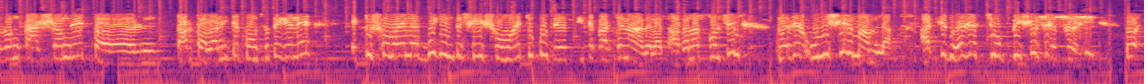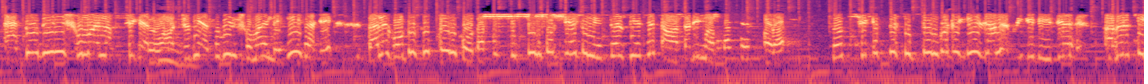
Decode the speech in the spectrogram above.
এবং তার সঙ্গে তার তলানিতে পৌঁছতে গেলে একটু সময় লাগবে, কিন্তু সেই সময়টুকু দিতে পারছে না আদালত। আদালত বলছেন দু হাজার উনিশের মামলা, আজকে দু হাজার চব্বিশে ফেব্রুয়ারি। তো এতদিন সময় লাগছে কেন? আর যদি এতদিন সময় লেগেই থাকে, তাহলে গোটু সুপ্রিম কোর্ট, অর্থাৎ সুপ্রিম কোর্ট যেহেতু নির্দেশ দিয়েছে, তাড়াতাড়ি মামলা শেষ করা তো সেক্ষেত্রে সুপ্রিম কোর্টে গিয়ে যে তাদের কি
